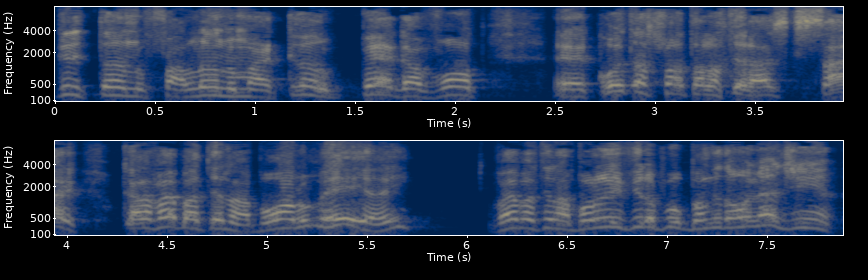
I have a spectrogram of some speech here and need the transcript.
Gritando, falando, marcando, pega, volta. É, quantas faltas laterais que sai? O cara vai bater na bola, o meia, hein? Vai bater na bola, ele vira pro banco e dá uma olhadinha.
